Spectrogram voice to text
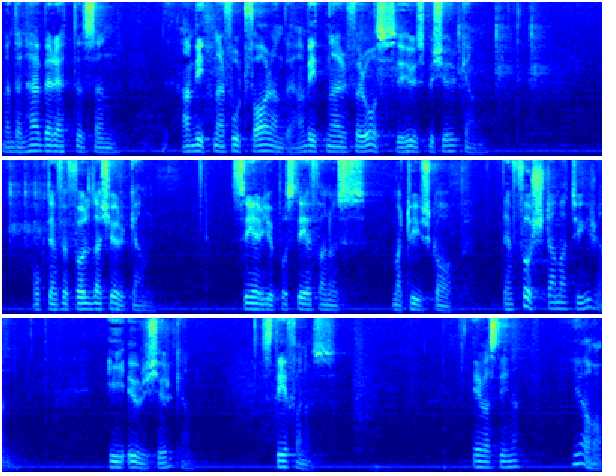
Men den här berättelsen, han vittnar fortfarande. Han vittnar för oss i Husbykyrkan. Och den förföljda kyrkan ser ju på Stefanus martyrskap, den första martyren i urkyrkan. Stefanus. Eva-Stina? Ja,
